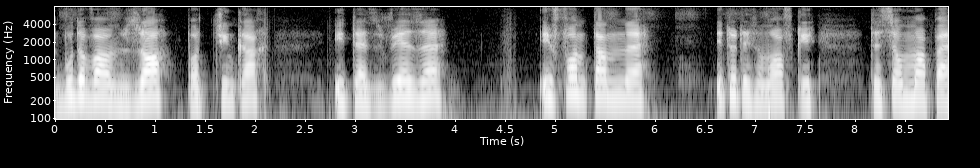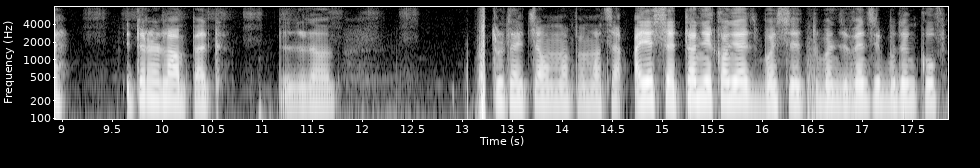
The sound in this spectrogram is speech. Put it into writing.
Zbudowałem zo po odcinkach i te zwierzę i fontannę i tutaj są ławki, te są mapę i trochę lampek. Też dodałem. Tutaj całą mapę macie. A jeszcze to nie koniec, bo jeszcze tu będzie więcej budynków.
